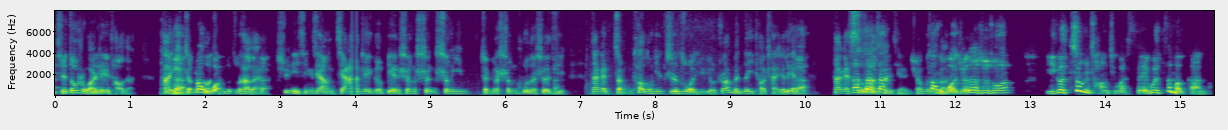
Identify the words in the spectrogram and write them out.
其实都是玩这一套的。他一整套全部做下来，虚拟形象加这个变声声声音，整个声库的设计，大概整套东西制作有有专门的一条产业链，大概四五万块钱全部。但我觉得是说，一个正常情况谁会这么干呢？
